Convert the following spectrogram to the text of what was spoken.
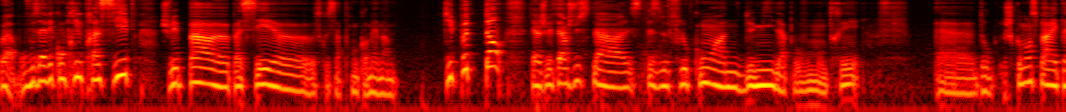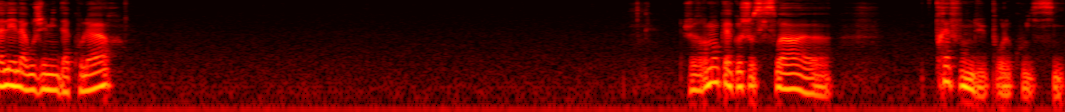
Voilà, bon, vous avez compris le principe. Je vais pas euh, passer, euh, parce que ça prend quand même un petit peu de temps. Tiens, je vais faire juste l'espèce de flocon à demi là pour vous montrer. Euh, donc, je commence par étaler là où j'ai mis de la couleur. Je veux vraiment quelque chose qui soit très fondu pour le coup ici.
